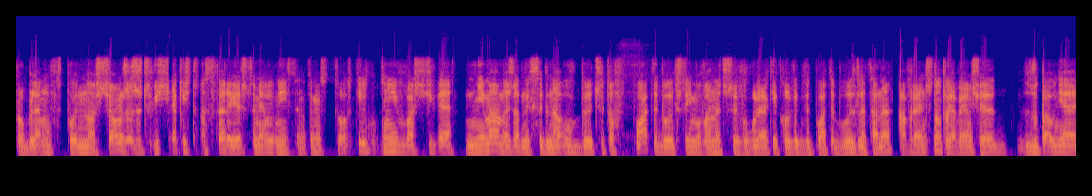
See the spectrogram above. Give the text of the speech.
problemów z płynnością, że rzeczywiście jakieś transfery jeszcze miały miejsce. Natomiast od kilku dni właściwie nie mamy żadnych sygnałów, by czy to wpłaty były przyjmowane, czy w ogóle jakiekolwiek wypłaty były zlecane, a wręcz no, pojawiają się zupełnie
